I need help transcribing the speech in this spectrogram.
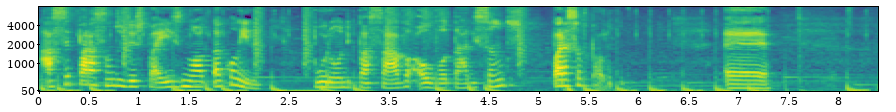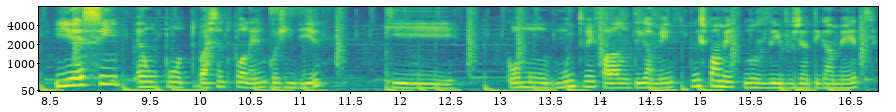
a separação dos dois países no alto da colina, por onde passava ao voltar de Santos para São Paulo. É... E esse é um ponto bastante polêmico hoje em dia, que como muito vem falando antigamente, principalmente nos livros de antigamente,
